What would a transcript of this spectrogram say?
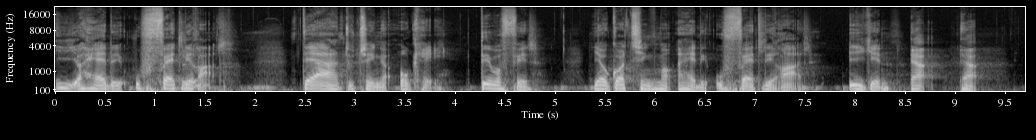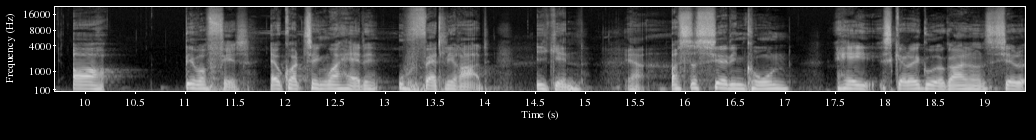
i at have det ufattelig rart, det er, at du tænker, okay, det var fedt. Jeg kunne godt tænke mig at have det ufattelig rart igen. Ja, ja. Og det var fedt. Jeg kunne godt tænke mig at have det ufattelig rart igen. ja. Og så siger din kone, hey, skal du ikke ud og gøre noget? Så siger du,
